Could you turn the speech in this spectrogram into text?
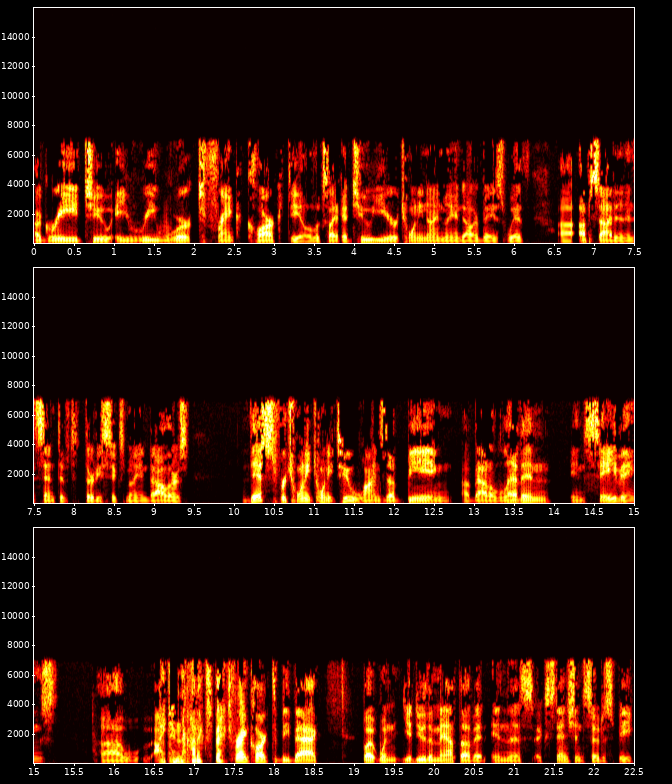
agreed to a reworked Frank Clark deal. It looks like a two-year, $29 million base with uh, upside and an incentive to $36 million. This for 2022 winds up being about 11 in savings. Uh, I did not expect Frank Clark to be back, but when you do the math of it in this extension, so to speak,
